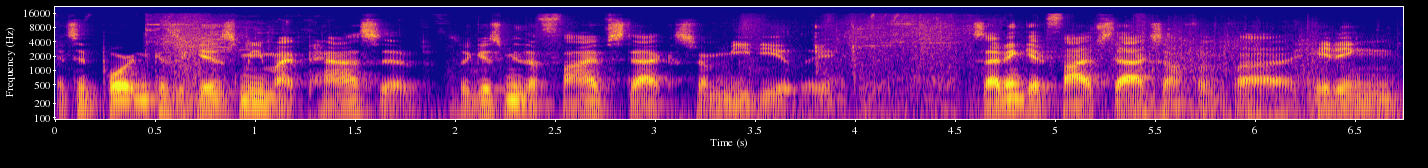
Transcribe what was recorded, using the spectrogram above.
It's important because it gives me my passive. So it gives me the 5 stacks immediately. Because I didn't get 5 stacks off of uh, hitting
